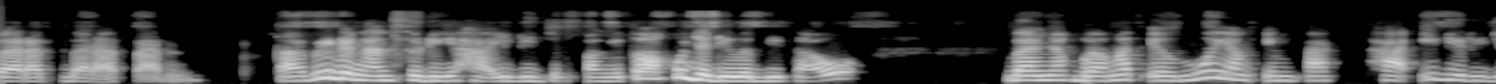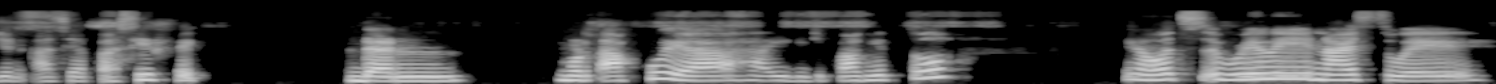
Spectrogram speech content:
barat-baratan. Tapi dengan studi HI di Jepang itu aku jadi lebih tahu banyak banget ilmu yang impact HI di region Asia Pasifik. Dan menurut aku ya HI di Jepang itu you know it's a really nice way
